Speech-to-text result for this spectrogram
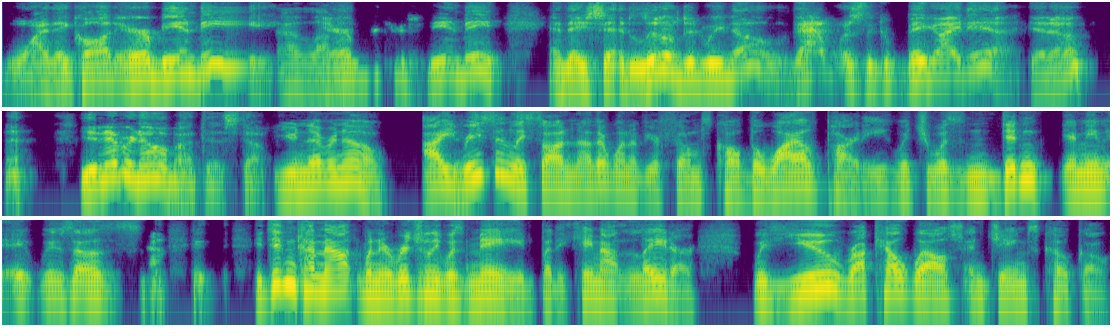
why they call it Airbnb. I love Airbnb, B&B. And they said, little did we know that was the big idea, you know? you never know about this stuff. You never know. I recently saw another one of your films called The Wild Party, which was didn't I mean it was a it, it, didn't come out when it originally was made, but it came out later with you, Raquel Welch, and James Coco,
